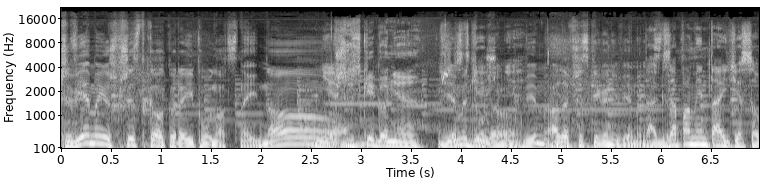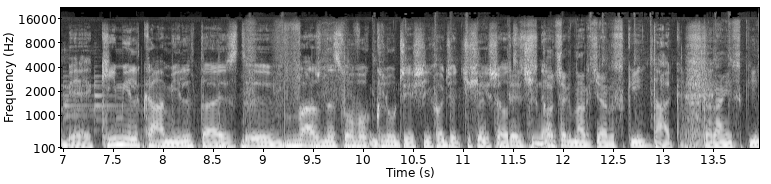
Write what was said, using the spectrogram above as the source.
Czy wiemy już wszystko o Korei Północnej? No... Nie. Wszystkiego nie. Wiemy Wszystkiego dużo, nie. wiemy, ale wszystkiego nie wiemy. Tak, niestety. zapamiętajcie sobie. Kimil Kamil to jest y, ważne słowo klucz, jeśli chodzi o dzisiejszy To, to jest odcinek. skoczek narciarski, Tak. koreański.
